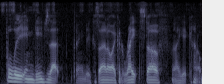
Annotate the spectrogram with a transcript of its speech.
fully engaged that thing because I know I could write stuff and I get kind of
